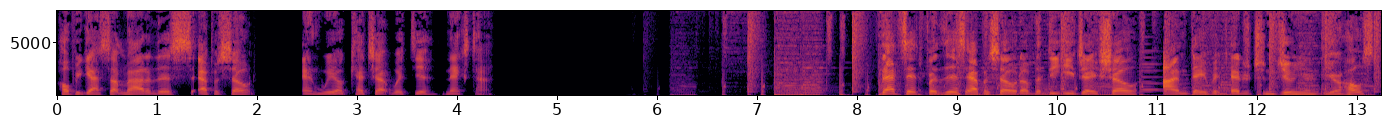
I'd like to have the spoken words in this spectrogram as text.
hope you got something out of this episode, and we'll catch up with you next time. That's it for this episode of the DEJ Show. I'm David Edgerton Jr., your host.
